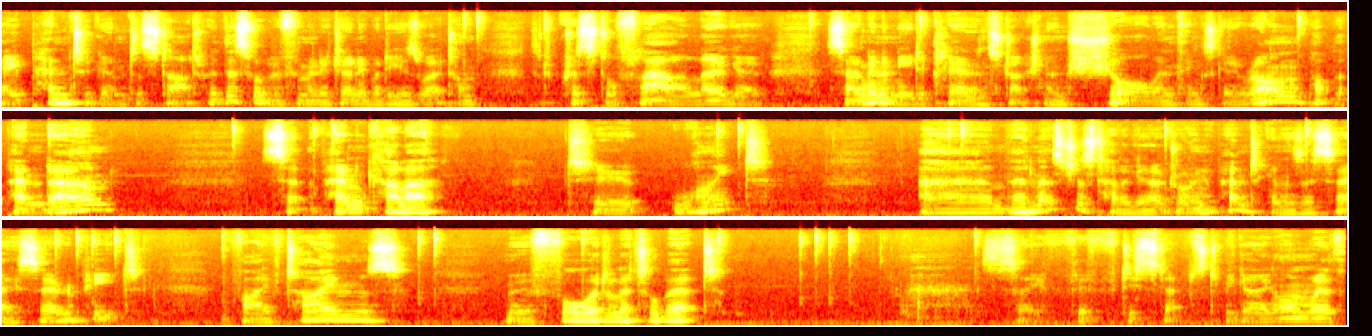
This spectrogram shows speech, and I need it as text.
a pentagon to start with. This will be familiar to anybody who's worked on sort of crystal flower logo. So I'm going to need a clear instruction, I'm sure, when things go wrong. Pop the pen down, set the pen colour to white, and then let's just have a go at drawing a pentagon, as I say. So repeat five times, move forward a little bit, say 50 steps to be going on with,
